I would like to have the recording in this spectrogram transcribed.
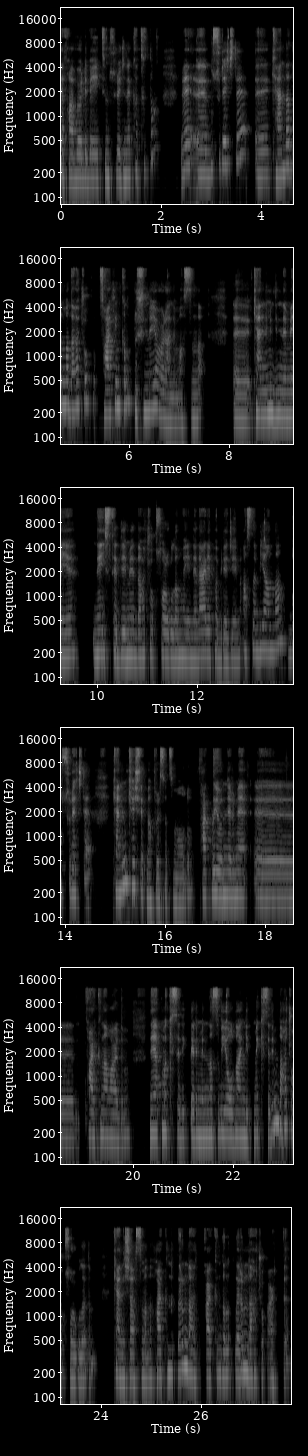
defa böyle bir eğitim sürecine katıldım. Ve e, bu süreçte e, kendi adıma daha çok sakin kalıp düşünmeyi öğrendim aslında. E, kendimi dinlemeyi, ne istediğimi daha çok sorgulamayı, neler yapabileceğimi. Aslında bir yandan bu süreçte kendimi keşfetme fırsatım oldu. Farklı yönlerime e, farkına vardım. Ne yapmak istediklerimin, nasıl bir yoldan gitmek istediğimi daha çok sorguladım. Kendi şahsıma da farkındıklarım daha farkındalıklarım daha çok arttı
